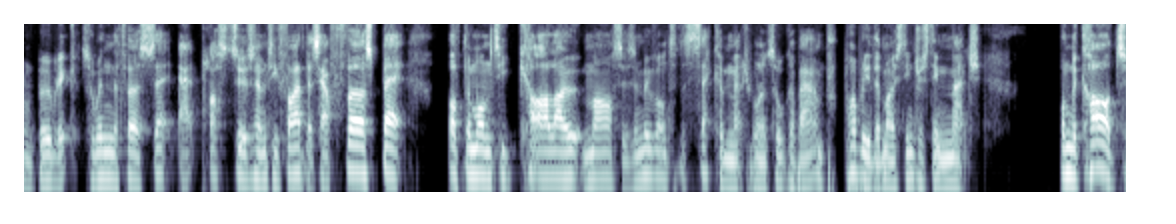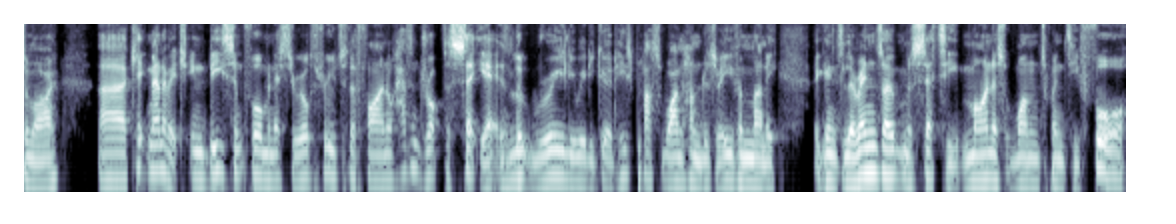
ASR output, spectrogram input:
Bublik to win the first set at plus 275. That's our first bet of the Monte Carlo Masters. And move on to the second match we want to talk about, and probably the most interesting match on the card tomorrow. Uh, Kekmanovic in decent form in Estoril through to the final. Hasn't dropped a set yet. Has looked really, really good. He's plus 100 to even money against Lorenzo Musetti, minus 124.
